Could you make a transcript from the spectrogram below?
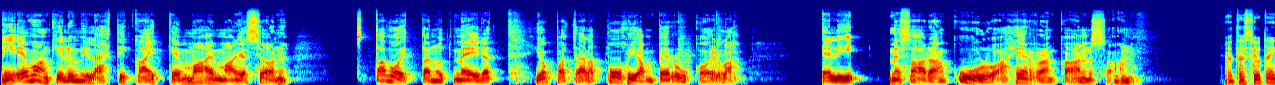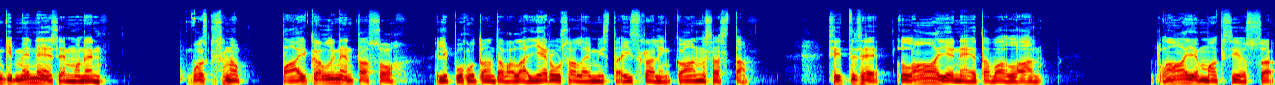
niin evankeliumi lähti kaikkeen maailmaan ja se on tavoittanut meidät jopa täällä pohjan perukoilla. Eli me saadaan kuulua Herran kansaan. Ja tässä jotenkin menee semmoinen, voisiko sanoa paikallinen taso, eli puhutaan tavallaan Jerusalemista, Israelin kansasta. Sitten se laajenee tavallaan laajemmaksi, jossa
